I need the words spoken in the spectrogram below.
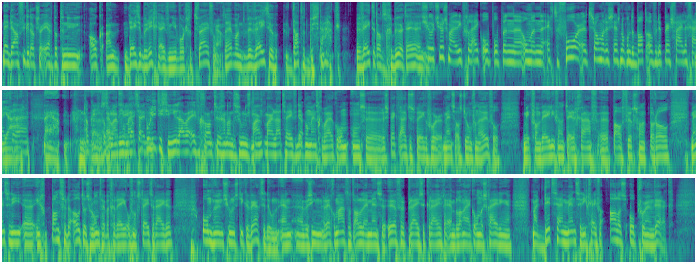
Nee, daarom vind ik het ook zo erg dat er nu ook aan deze berichtgeving hier wordt getwijfeld. Hè? Want we weten dat het bestaat. We weten dat het gebeurt. Hè? En, Sjoerd Sjoerdsma riep gelijk op, op een, uh, om een echt voor het zomerreces nog een debat over de persveiligheid. Ja, uh, nou ja. Oké, okay, ja, maar die, dat zijn politici. Laten we even gewoon teruggaan naar de journalistiek. Maar, maar laten we even dit ja. moment gebruiken om ons respect uit te spreken voor mensen als John van de Heuvel, Mick van Wely van de Telegraaf, Paul Vugs van het Parool. Mensen die in gepantserde auto's rond hebben gereden of nog steeds rijden om hun journalistieke werk te doen. En we zien regelmatig dat allerlei mensen oeuvreprijzen krijgen en belangrijke onderscheidingen. Maar dit zijn mensen die geven alles op voor hun werk.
